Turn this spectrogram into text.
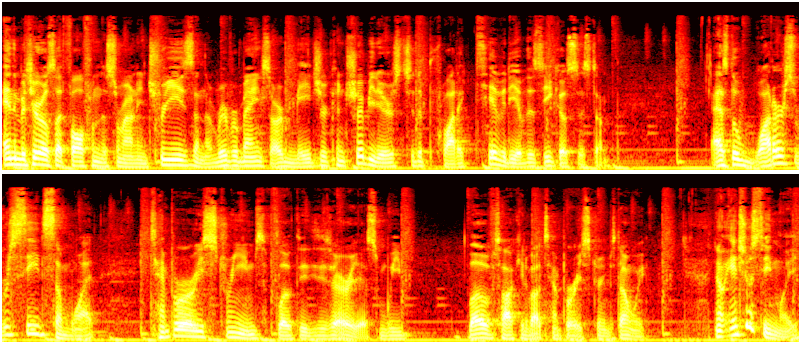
And the materials that fall from the surrounding trees and the riverbanks are major contributors to the productivity of this ecosystem. As the waters recede somewhat, temporary streams flow through these areas. We love talking about temporary streams, don't we? Now, interestingly,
